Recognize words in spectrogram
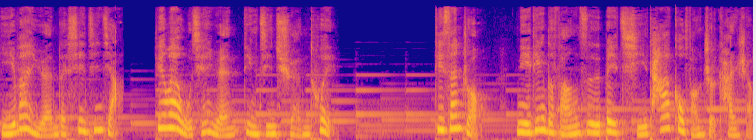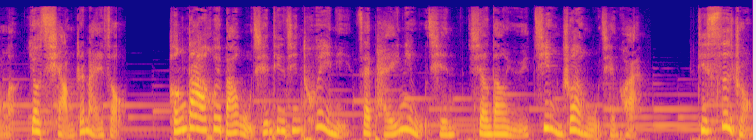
一万元的现金奖，另外五千元定金全退。第三种，你订的房子被其他购房者看上了，要抢着买走，恒大会把五千定金退你，再赔你五千，相当于净赚五千块。第四种。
